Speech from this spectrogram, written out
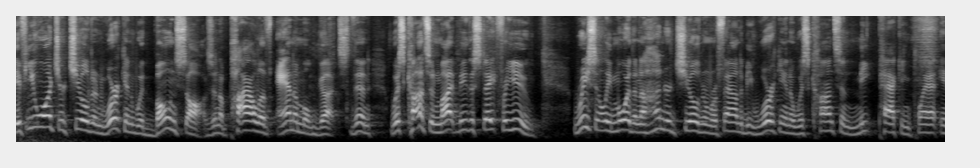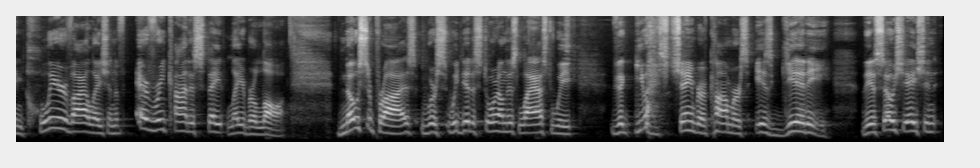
If you want your children working with bone saws and a pile of animal guts, then Wisconsin might be the state for you. Recently, more than 100 children were found to be working in a Wisconsin meat packing plant in clear violation of every kind of state labor law. No surprise, we did a story on this last week. The U.S. Chamber of Commerce is giddy. The association,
